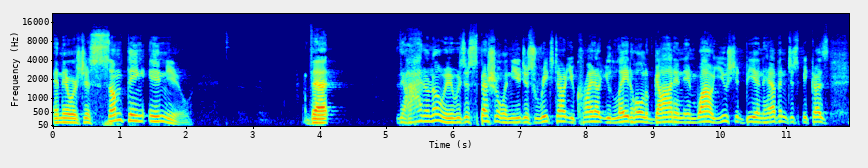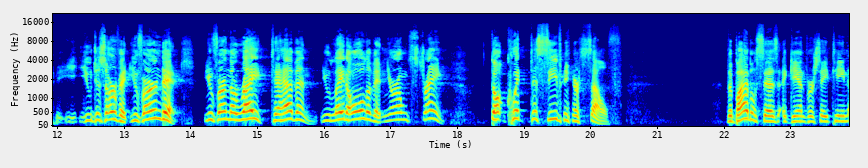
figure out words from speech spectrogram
And there was just something in you that I don't know, it was just special, and you just reached out, you cried out, you laid hold of God, and, and wow, you should be in heaven just because you deserve it. You've earned it. You've earned the right to heaven. You laid hold of it in your own strength. Don't quit deceiving yourself. The Bible says, again, verse 18,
